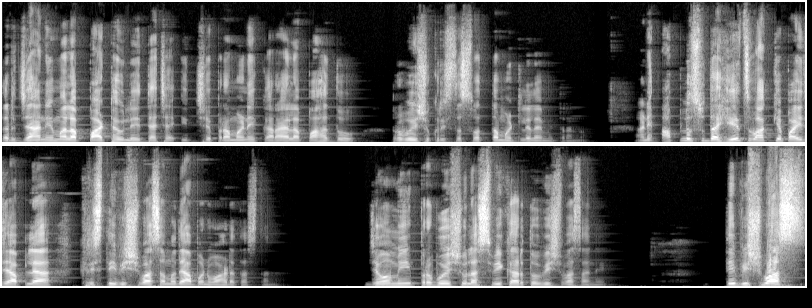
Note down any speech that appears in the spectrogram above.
तर ज्याने मला पाठवले त्याच्या इच्छेप्रमाणे करायला पाहतो. प्रभू येशू ख्रिस्त स्वतः म्हटलेलं आहे मित्रांनो. आणि आपलं सुद्धा हेच वाक्य पाहिजे आपल्या ख्रिस्ती विश्वासामध्ये आपण वाढत असताना. जेव्हा मी प्रभू येशूला स्वीकारतो विश्वासाने ते विश्वास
